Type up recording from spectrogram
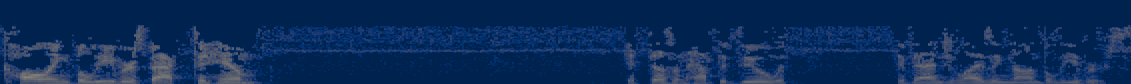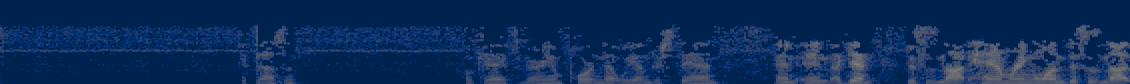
calling believers back to him. It doesn't have to do with evangelizing non believers. It doesn't. Okay? It's very important that we understand. And, and again, this is not hammering one. This is not,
